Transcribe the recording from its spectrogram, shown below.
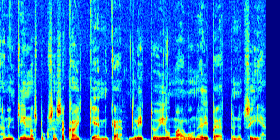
hänen kiinnostuksensa kaikkeen, mikä liittyy ilmailuun, ei päättynyt siihen.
